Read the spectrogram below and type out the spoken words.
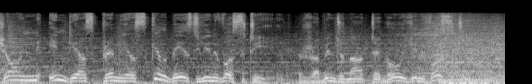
Join India's premier skill-based university, Rabindranath Tagore University.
